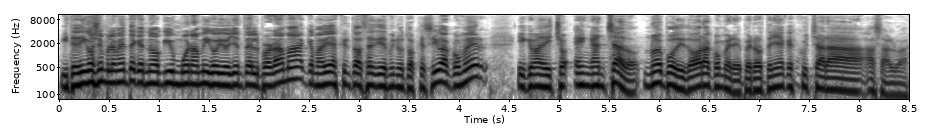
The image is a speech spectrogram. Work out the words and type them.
Y te digo simplemente que tengo aquí un buen amigo y oyente del programa que me había escrito hace 10 minutos que se iba a comer y que me ha dicho, enganchado, no he podido, ahora comeré, pero tenía que escuchar a, Salva.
